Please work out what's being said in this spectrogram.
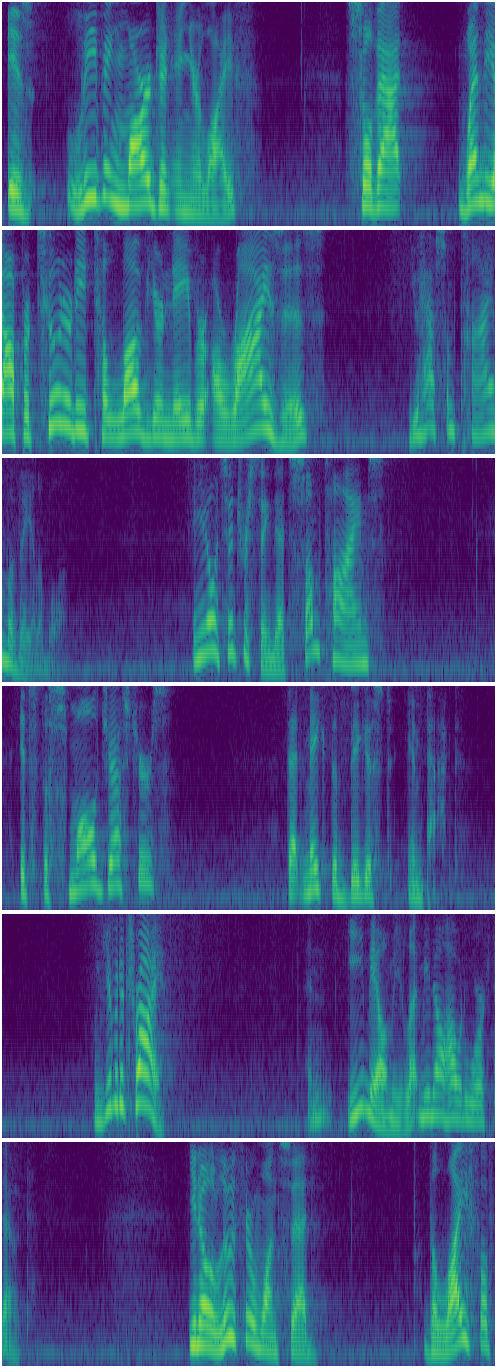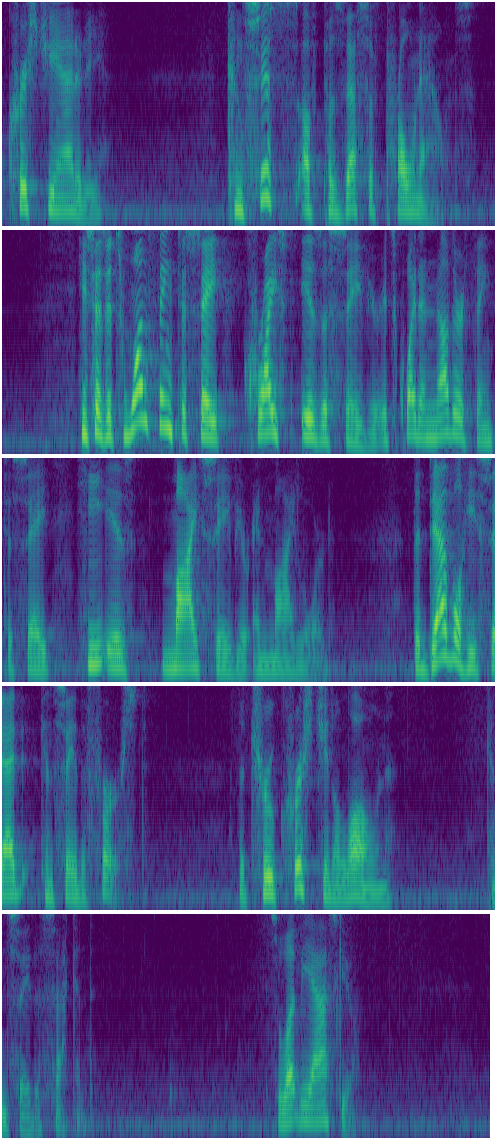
is leaving margin in your life so that when the opportunity to love your neighbor arises, you have some time available. And you know, it's interesting that sometimes it's the small gestures that make the biggest impact. And give it a try and email me. Let me know how it worked out. You know, Luther once said, the life of Christianity consists of possessive pronouns. He says it's one thing to say Christ is a Savior, it's quite another thing to say He is my Savior and my Lord. The devil, he said, can say the first. The true Christian alone can say the second. So let me ask you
